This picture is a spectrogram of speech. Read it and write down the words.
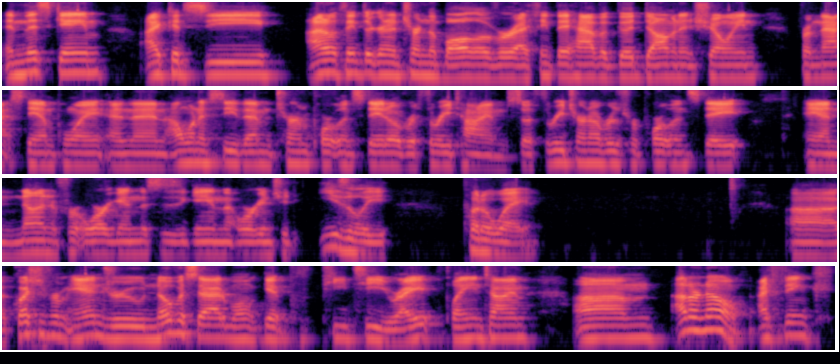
in this game, I could see, I don't think they're going to turn the ball over. I think they have a good dominant showing from that standpoint. And then I want to see them turn Portland State over three times. So three turnovers for Portland State and none for Oregon. This is a game that Oregon should easily put away. Uh, question from Andrew: Novosad won't get PT, right? Playing time. Um, I don't know. I think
